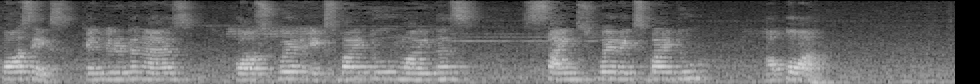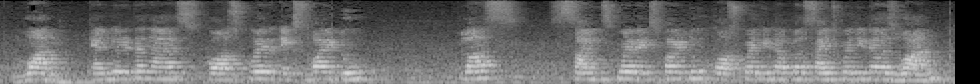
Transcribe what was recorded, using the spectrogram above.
cos x can be written as cos square x by 2 minus sine square x by 2 upon 1 can be written as cos square x by 2 plus sine square x by 2 cos square theta plus sine square theta is 1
